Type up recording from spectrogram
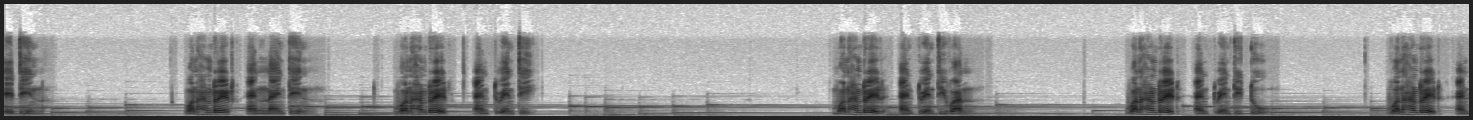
eight, one hundred and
